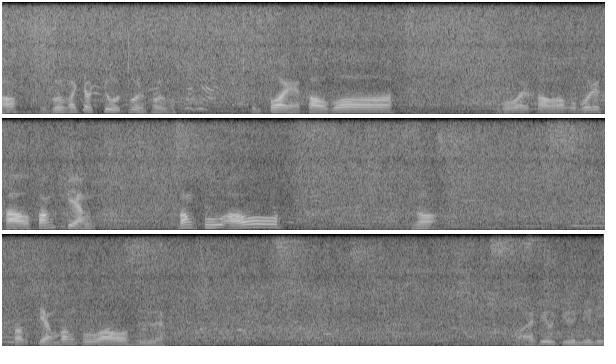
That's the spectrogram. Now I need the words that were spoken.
เอาไปเบิ่งเขาเจ้าจูดพูดคนคนปล่อยให้เข้าบ่บ่ให้เข้าเขาก็บ่ได้เข้าฟังเสียงบางผู้เอาเนาะฟังเสียงบางผู้เอานี่แหละเอาไอ้ดิวยืนนี่ดิ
